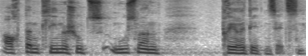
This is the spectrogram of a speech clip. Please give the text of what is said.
Auch beim Klimaschutz muss man Prioritäten setzen.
